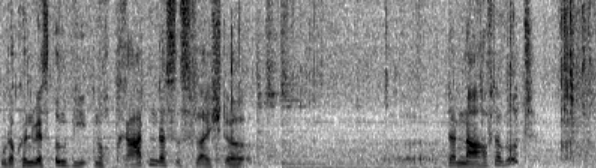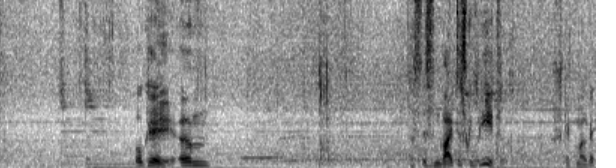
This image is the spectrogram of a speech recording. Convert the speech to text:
oder können wir es irgendwie noch braten, dass es vielleicht äh, äh, dann nahrhafter wird? Okay, ähm... Das ist ein weites Gebiet. Steck mal weg.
